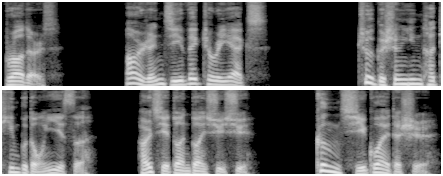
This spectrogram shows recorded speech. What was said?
Brothers，二人级 Victory X。这个声音他听不懂意思，而且断断续续。更奇怪的是，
